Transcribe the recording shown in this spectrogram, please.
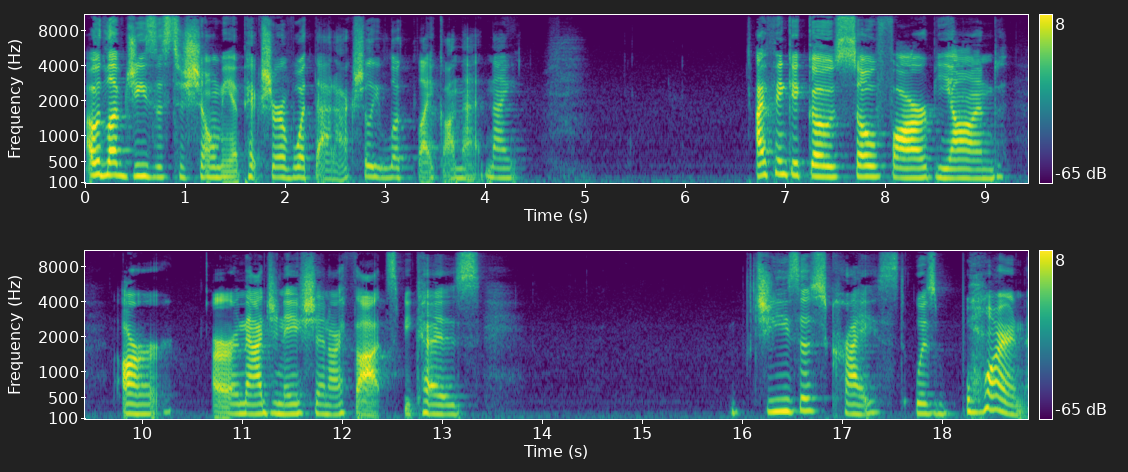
I would love Jesus to show me a picture of what that actually looked like on that night. I think it goes so far beyond our our imagination, our thoughts because Jesus Christ was born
